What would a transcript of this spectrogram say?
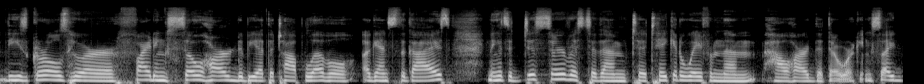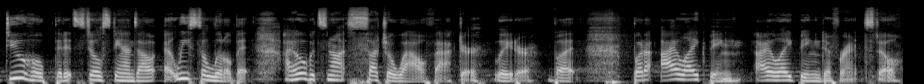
these girls who are fighting so hard to be at the top level against the guys. I think it's a disservice to them to take it away from them how hard that they're working. So I do hope that it still stands out at least a little bit. I hope it's not such a wow factor later, but, but I like being, I like being different still.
